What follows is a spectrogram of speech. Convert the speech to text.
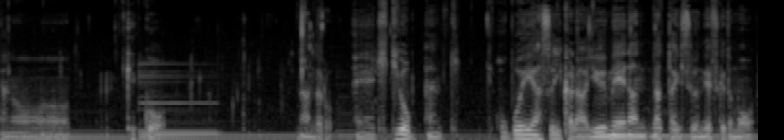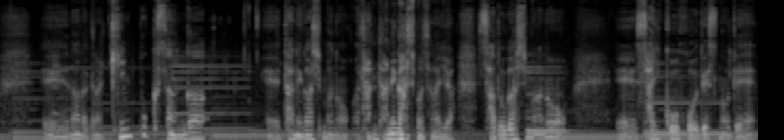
あのー、結構なんだろう、え聞き覚えやすいから有名なんだったりするんですけども、えー、なんだっけな金北さんが、え種子島の 種子島じゃないや佐渡島の、え最高峰ですので、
